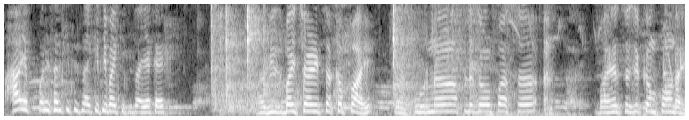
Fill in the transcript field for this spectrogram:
हा एक परिसर कितीचा आहे किती बाय कितीचा आहे एक एक? वीस बाय चाळीसचा कप्पा आहे. पूर्ण आपलं जवळपास बाहेरचं जे कंपाऊंड आहे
